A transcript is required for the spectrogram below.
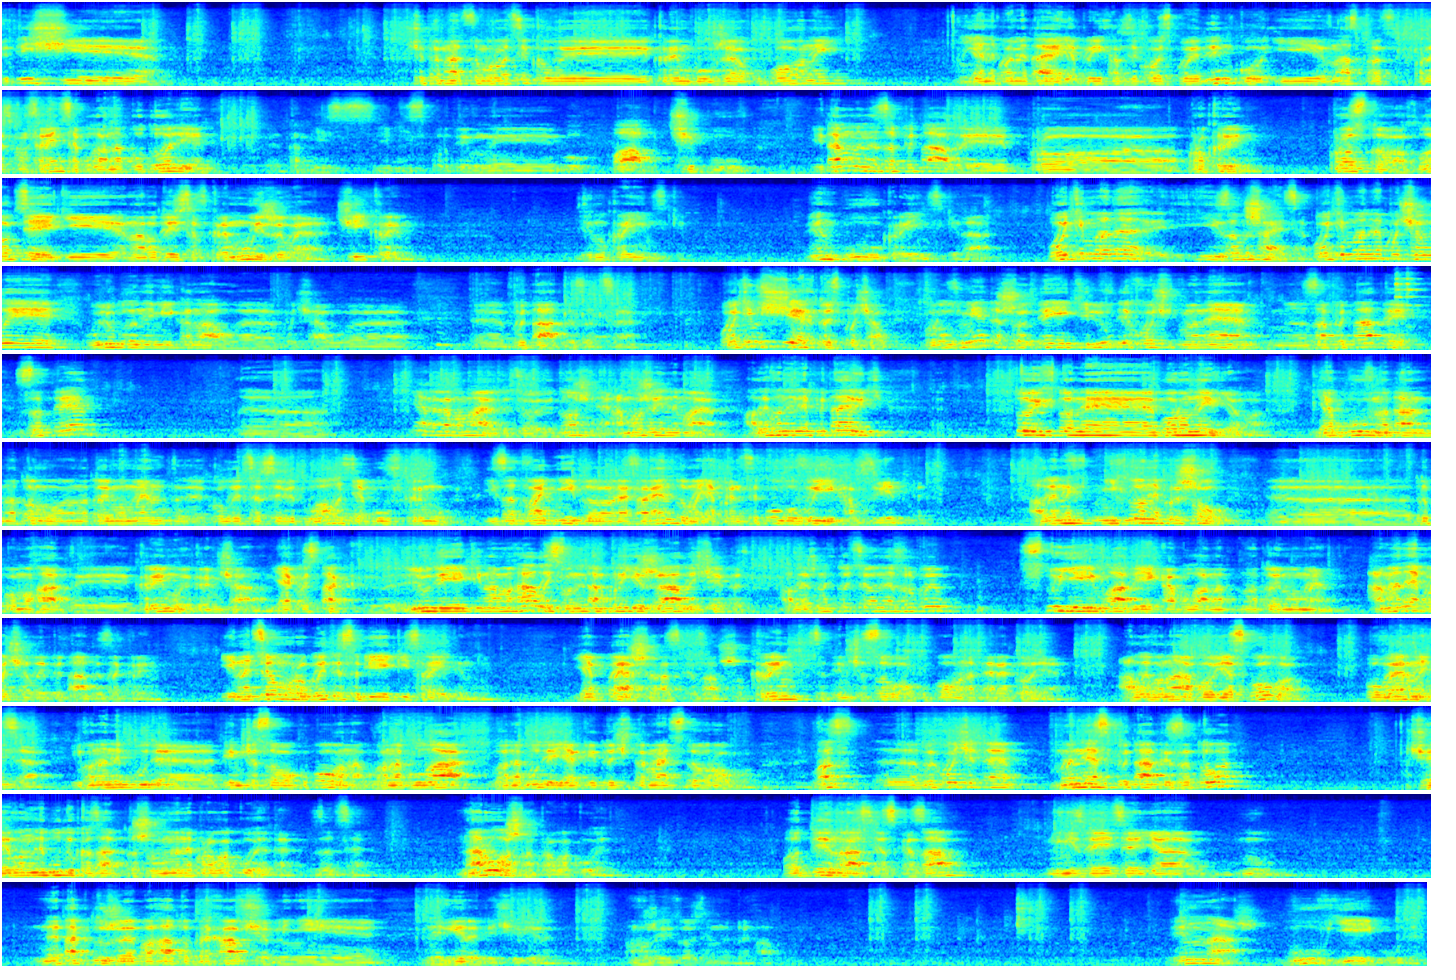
2014 році, коли Крим був вже окупований, я не пам'ятаю, я приїхав з якогось поєдинку, і в нас прес- прес-конференція була на Подолі. Там є якийсь спортивний паб чи був. І там мене запитали про, про Крим. Просто хлопця, який народився в Криму і живе. Чий Крим? Він український. Він був український, так? Потім мене і залишається. Потім мене почали, улюблений мій канал е, почав е, е, питати за це. Потім ще хтось почав. Ви розумієте, що деякі люди хочуть мене запитати за те, я не маю до цього відношення, а може і не маю. Але вони не питають той, хто не боронив його. Я був на, дан, на, тому, на той момент, е, коли це все відбувалося, я був в Криму. І за два дні до референдуму я принципово виїхав звідти. Але ні, ніхто не прийшов е, допомагати Криму і кримчанам. Якось так е, люди, які намагались, вони там приїжджали ще хтось. Але ж ніхто цього не зробив з тієї влади, яка була на, на той момент. А мене почали питати за Крим. І на цьому робити собі якісь рейтинги. Я перший раз сказав, що Крим це тимчасово окупована територія, але вона обов'язково повернеться і вона не буде тимчасово окупована. Вона була, вона буде як і до 2014 року. Вас е, ви хочете мене спитати за то, що я вам не буду казати, то що ви мене провокуєте за це. Нарочно провокуєте. Один раз я сказав, мені здається, я ну, не так дуже багато брехав, щоб мені не вірити чи вірити. А може і зовсім не брехав. Він наш. Був, є і буде.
